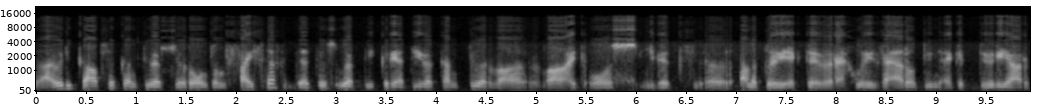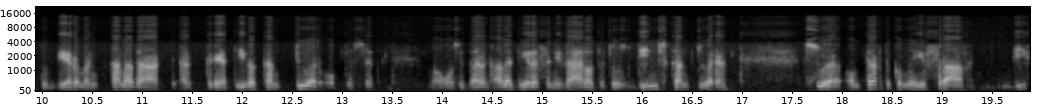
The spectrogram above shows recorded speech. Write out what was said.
hou die Kaapse kantoor so rondom 50. Dit is ook die kreatiewe kantoor waar waar uit ons, jy weet, uh, alle projekte reg oor die wêreld doen. Ek het deur die jare probeer om in Kanada 'n kreatiewe kantoor op te sit, maar ons het nou in ander dele van die wêreld het ons dienskantore. So om terug te kom na jou vraag, die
